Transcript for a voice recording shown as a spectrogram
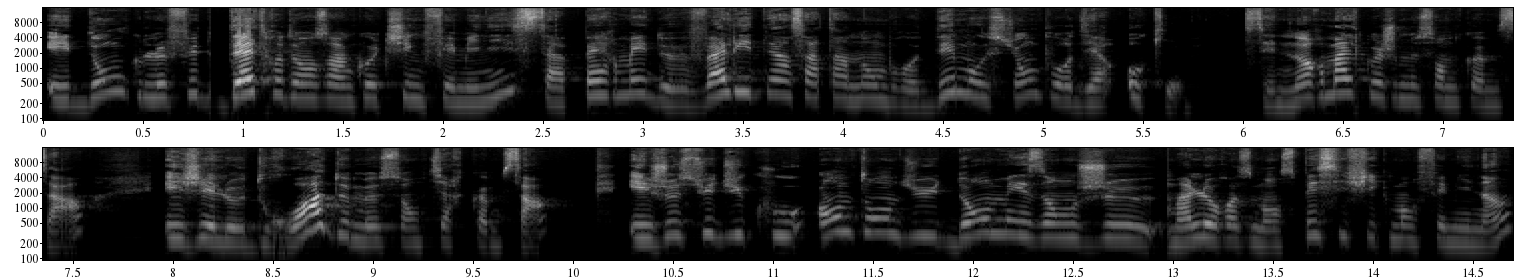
Et donc, le fait d'être dans un coaching féministe, ça permet de valider un certain nombre d'émotions pour dire, OK, c'est normal que je me sente comme ça et j'ai le droit de me sentir comme ça. Et je suis du coup entendue dans mes enjeux, malheureusement spécifiquement féminins,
